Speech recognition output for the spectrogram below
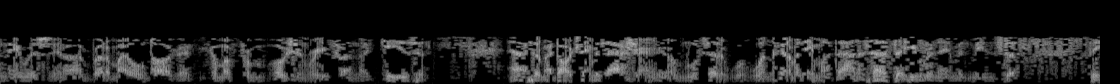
and he was, you know, I brought him my little dog. I come up from Ocean Reef on the Keys, and, and I said, my dog's name is Asher. And, you know, looks at it, what, what kind of a name on that? I said, that's a Hebrew name. It means to, the,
